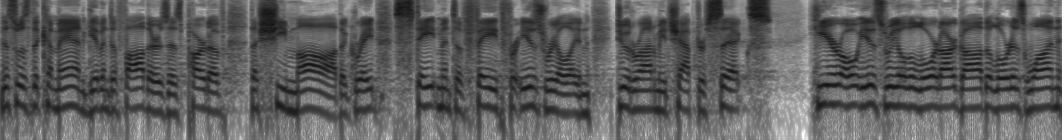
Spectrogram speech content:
This was the command given to fathers as part of the Shema, the great statement of faith for Israel in Deuteronomy chapter 6. Hear, O Israel, the Lord our God, the Lord is one.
